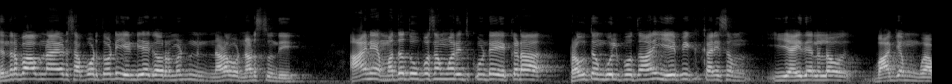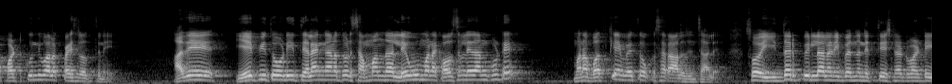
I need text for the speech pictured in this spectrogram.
చంద్రబాబు నాయుడు సపోర్ట్ తోటి ఎన్డీఏ గవర్నమెంట్ నడవ నడుస్తుంది. ఆయన మద్దతు ఉపసంహరించుకుంటే ఎక్కడ ప్రభుత్వం కూలిపోతామని ఏపీకి కనీసం ఈ ఐదేళ్ళలో భాగ్యం పట్టుకుంది వాళ్ళకి పైసలు వస్తున్నాయి. అదే ఏపీతోటి తెలంగాణతోటి సంబంధాలు లేవు మనకు అవసరం లేదనుకుంటే మన బతికేమైతే ఒకసారి ఆలోచించాలి. సో ఇద్దరు పిల్లల నిబంధన ఎత్తేసినటువంటి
